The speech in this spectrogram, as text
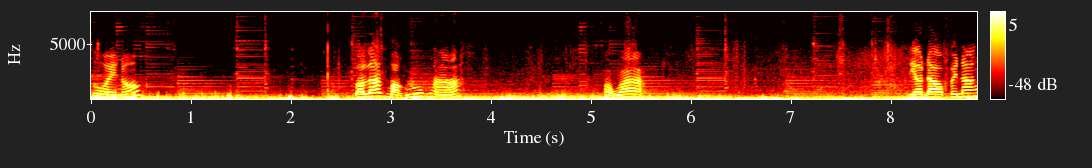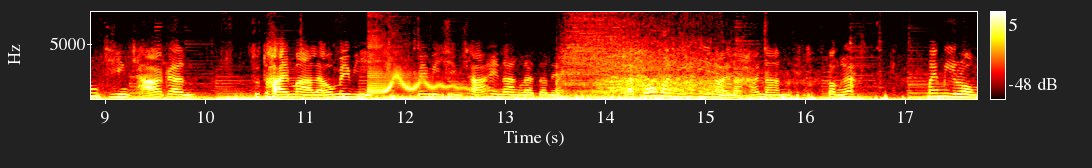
สวยเนาะตอนแรกบอกลูกนะ บอกว่า เดี๋ยวเราไปนั่งชิงช้ากัน สุดท้ายมาแล้วไม่มีไม่มีชิงช้าให้นั่งแล้วตอนเนี้ยแล้วก็วันนี้ดีหน่อยนะคะนั้นตรงเนี้ยไม่มีลม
